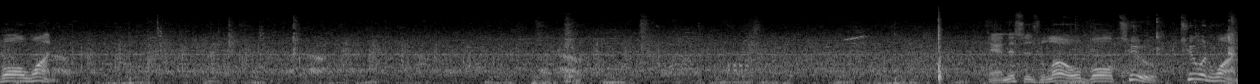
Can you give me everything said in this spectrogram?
Ball one. And this is low, ball two. Two and one.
